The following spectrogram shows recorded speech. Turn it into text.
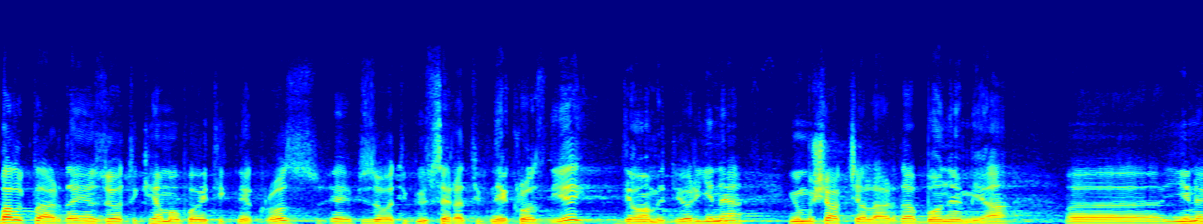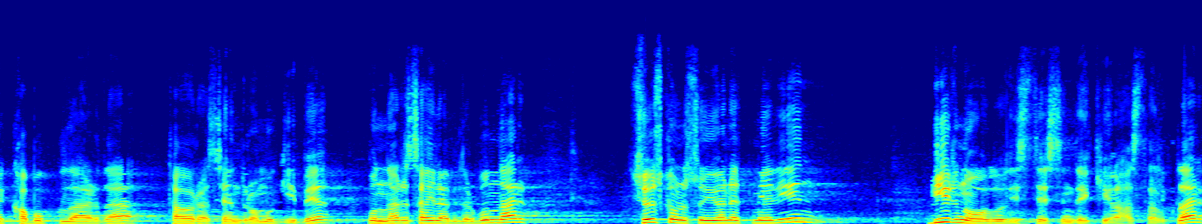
balıklarda enzootik hemopoietik nekroz, epizootik ülseratif nekroz diye devam ediyor. Yine yumuşakçalarda bonemia, e, yine kabuklarda Taura sendromu gibi bunları sayılabilir. Bunlar söz konusu yönetmeliğin bir nolu listesindeki hastalıklar.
